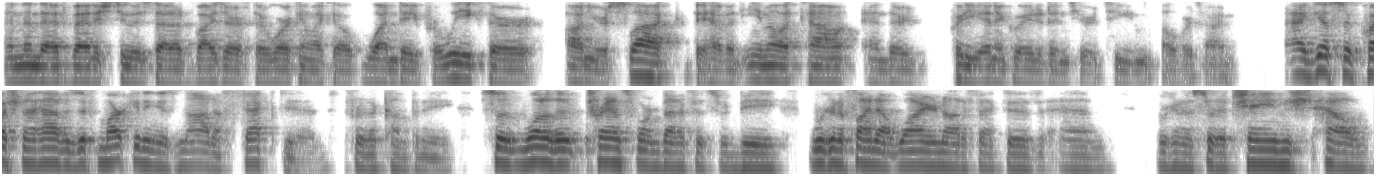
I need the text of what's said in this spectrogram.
and then the advantage too is that advisor if they're working like a one day per week they're on your slack they have an email account and they're pretty integrated into your team over time I guess the question I have is if marketing is not effective for the company. So, one of the transform benefits would be we're going to find out why you're not effective and we're going to sort of change how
